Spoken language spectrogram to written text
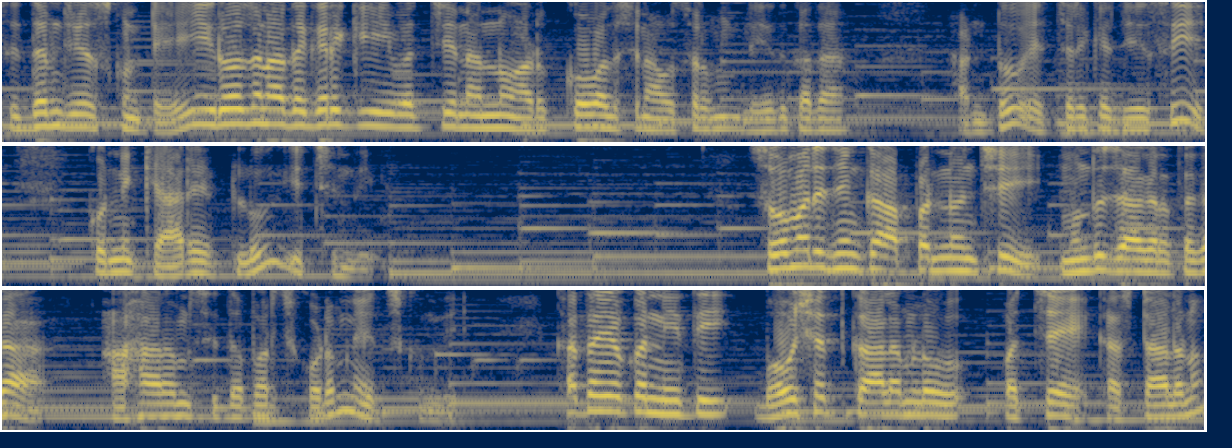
సిద్ధం చేసుకుంటే ఈరోజు నా దగ్గరికి వచ్చి నన్ను అడుక్కోవాల్సిన అవసరం లేదు కదా అంటూ హెచ్చరిక చేసి కొన్ని క్యారెట్లు ఇచ్చింది. సోమరి జింక అప్పటి నుంచి ముందు జాగ్రత్తగా ఆహారం సిద్ధపరచుకోవడం నేర్చుకుంది. కథ యొక్క నీతి భవిష్యత్ కాలంలో వచ్చే కష్టాలను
